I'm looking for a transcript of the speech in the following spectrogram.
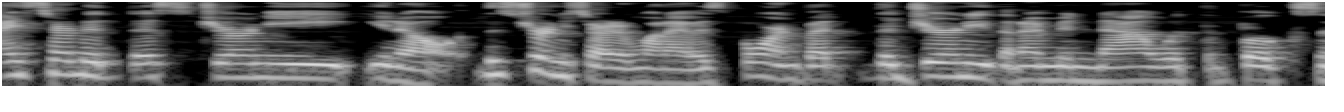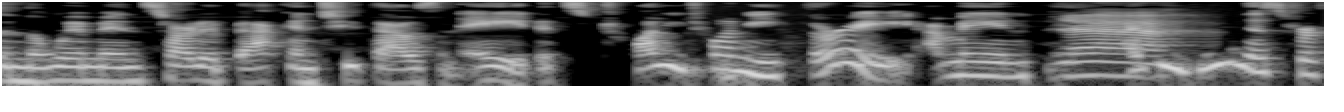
I started this journey, you know, this journey started when I was born, but the journey that I'm in now with the books and the women started back in 2008. It's 2023. I mean, I've been doing this for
